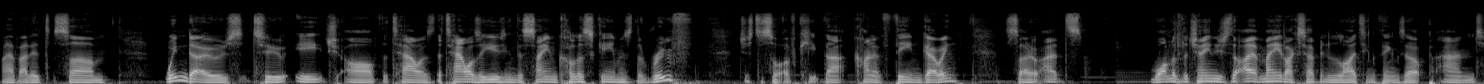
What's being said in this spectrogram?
I've added some windows to each of the towers. The towers are using the same color scheme as the roof, just to sort of keep that kind of theme going. So that's one of the changes that I have made. Like I said, I've been lighting things up and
